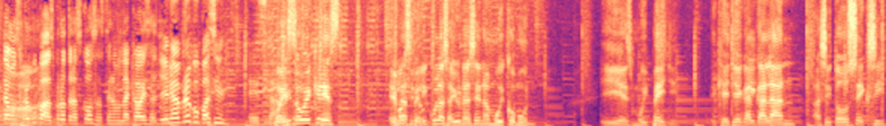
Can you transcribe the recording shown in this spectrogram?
Estamos Ah. preocupados por otras cosas, tenemos la cabeza llena de preocupaciones. Exacto. Pues ¿no ve que ¿qué es? ¿Qué En las películas hay una escena muy común y es muy pelle. Que llega el galán, así todo sexy,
